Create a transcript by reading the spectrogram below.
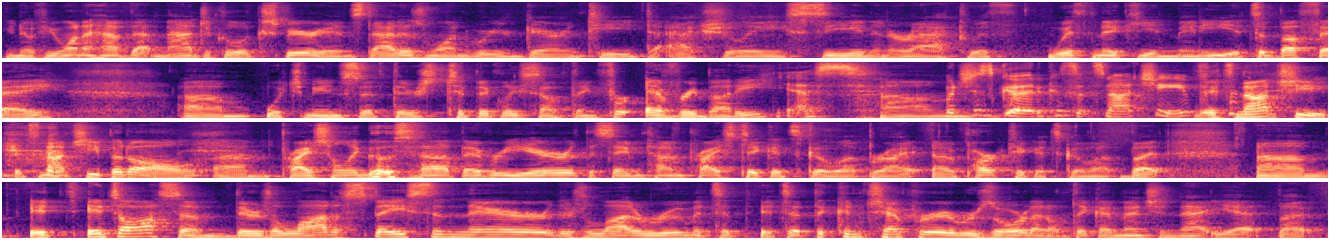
you know, if you want to have that magical experience, that is one where you're guaranteed to actually see and interact with with Mickey and Minnie. It's a buffet. Um, which means that there's typically something for everybody. Yes, Um, which is good because it's not cheap. It's not cheap. It's not cheap at all. Um, price only goes up every year. At the same time, price tickets go up, right? Uh, park tickets go up. But um, it, it's awesome. There's a lot of space in there. There's a lot of room. It's at, it's at the Contemporary Resort. I don't think I mentioned that yet, but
